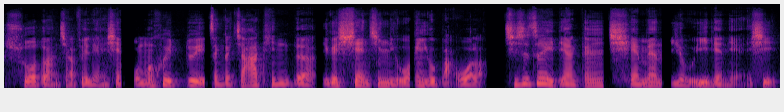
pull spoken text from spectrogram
缩短缴费年限，我们会对整个家庭的一个现金流更有把握了。其实这一点跟前面有一点联系。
